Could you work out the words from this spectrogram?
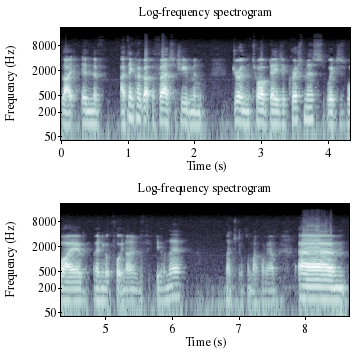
like, in the... I think I got the first achievement during the 12 days of Christmas, which is why I only got 49 and 50 on there. That's got some on Um,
